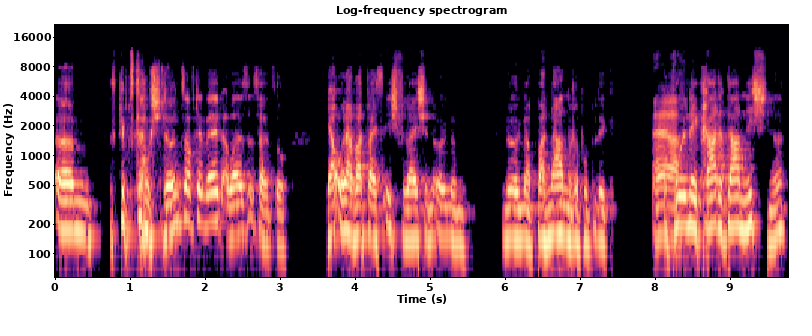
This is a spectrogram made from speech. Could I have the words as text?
Ähm, es gibt's, glaube ich, nirgends auf der Welt, aber es ist halt so. Ja, oder was weiß ich, vielleicht in irgendeinem, in irgendeiner Bananenrepublik. Ja. Obwohl, nee, gerade da nicht, ne?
